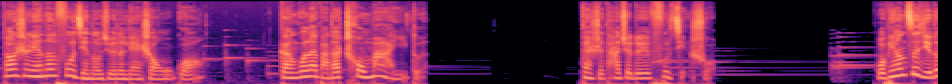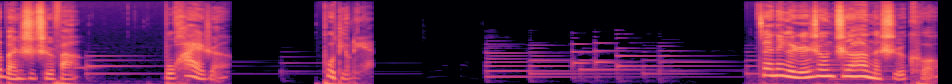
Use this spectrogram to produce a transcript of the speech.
当时连他的父亲都觉得脸上无光，赶过来把他臭骂一顿。但是他却对父亲说：“我凭自己的本事吃饭，不害人，不丢脸。”在那个人生至暗的时刻，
